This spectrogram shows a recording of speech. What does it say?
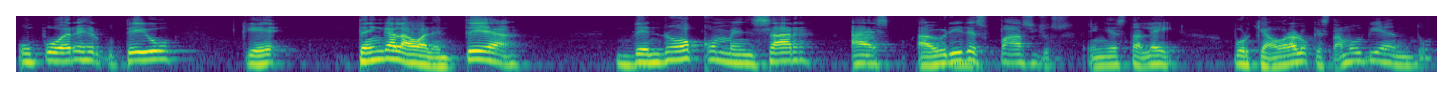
Un poder ejecutivo que tenga la valentía de no comenzar a abrir espacios en esta ley, porque ahora lo que estamos viendo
